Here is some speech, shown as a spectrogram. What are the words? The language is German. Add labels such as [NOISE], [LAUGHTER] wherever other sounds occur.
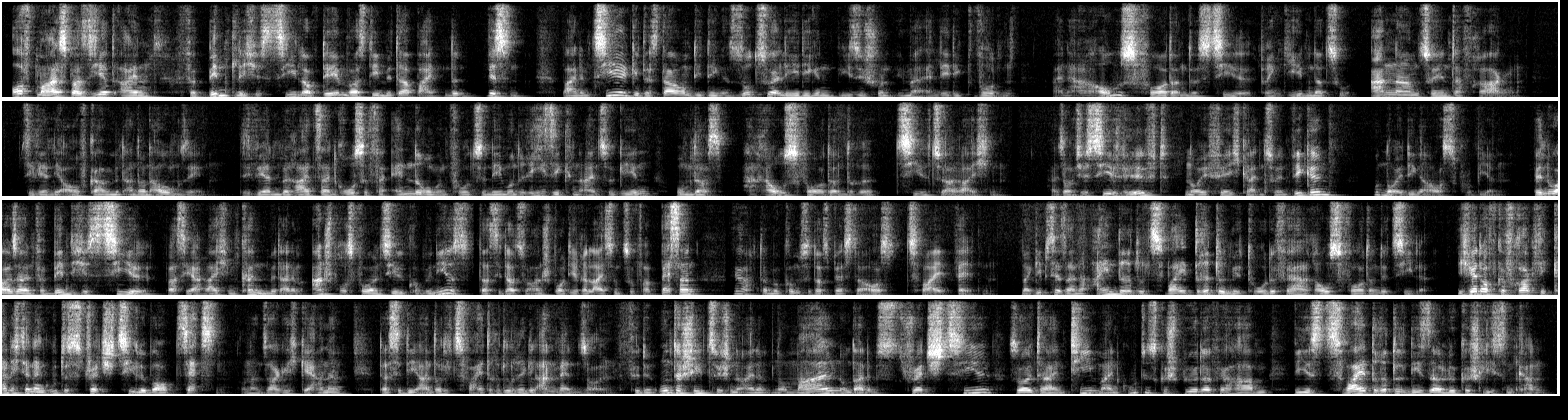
Oftmals basiert ein verbindliches Ziel auf dem, was die Mitarbeitenden wissen. Bei einem Ziel geht es darum, die Dinge so zu erledigen, wie sie schon immer erledigt wurden. Ein herausforderndes Ziel bringt jeden dazu, Annahmen zu hinterfragen. Sie werden die Aufgabe mit anderen Augen sehen. Sie werden bereit sein, große Veränderungen vorzunehmen und Risiken einzugehen, um das herausforderndere Ziel zu erreichen. Ein solches Ziel hilft, neue Fähigkeiten zu entwickeln und neue Dinge auszuprobieren. Wenn du also ein verbindliches Ziel, was sie erreichen können, mit einem anspruchsvollen Ziel kombinierst, das sie dazu anspornt, ihre Leistung zu verbessern, ja, dann bekommst du das Beste aus zwei Welten. Da gibt es jetzt eine Ein Drittel, Zwei Drittel Methode für herausfordernde Ziele. Ich werde oft gefragt, wie kann ich denn ein gutes Stretch-Ziel überhaupt setzen? Und dann sage ich gerne, dass Sie die ein Drittel, zwei Drittel Regel anwenden sollen. Für den Unterschied zwischen einem normalen und einem Stretch-Ziel sollte ein Team ein gutes Gespür dafür haben, wie es zwei Drittel dieser Lücke schließen kann.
